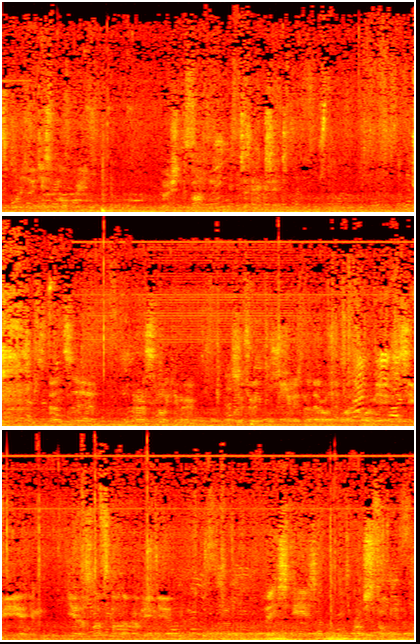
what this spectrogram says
Воспользуйтесь кнопкой. Push the button to exit. Станция с железнодорожной платформы Севиянин Ярославского направления. This is Rostokino.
